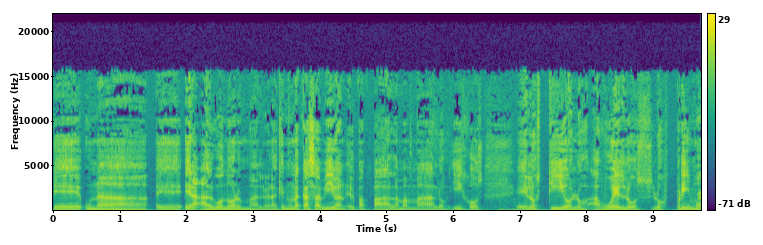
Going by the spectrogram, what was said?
eh, una eh, era algo normal, ¿verdad? Que en una casa vivan el papá, la mamá, los hijos, eh, los tíos, los abuelos, los primos.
